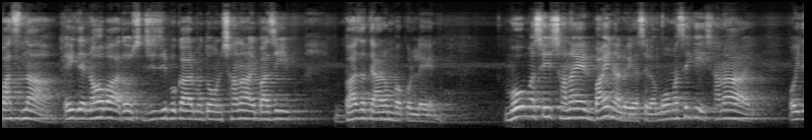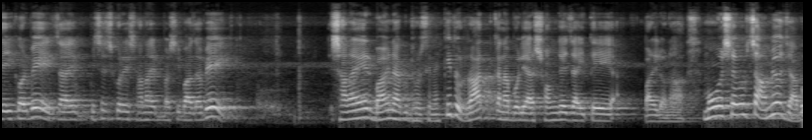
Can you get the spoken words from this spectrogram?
বাজনা, এই যে নহবাদ ও ঝিঝি পোকার মতন সানাই, বাজি বাজাতে আরম্ভ করলেন। মৌমাছি সানাইয়ের বাইনা লইয়াছিল। মৌমাছি কি? সানাই। ওই যে ই করবে, চাই বিশেষ করে সানাই বাসি বাজাবে। সানাইয়ের বায়না ধরছিলেন। কিন্তু রাত কানা বলে আর সঙ্গে যাইতে পারিল না। মৌমাছি বলছে, আমিও যাব।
